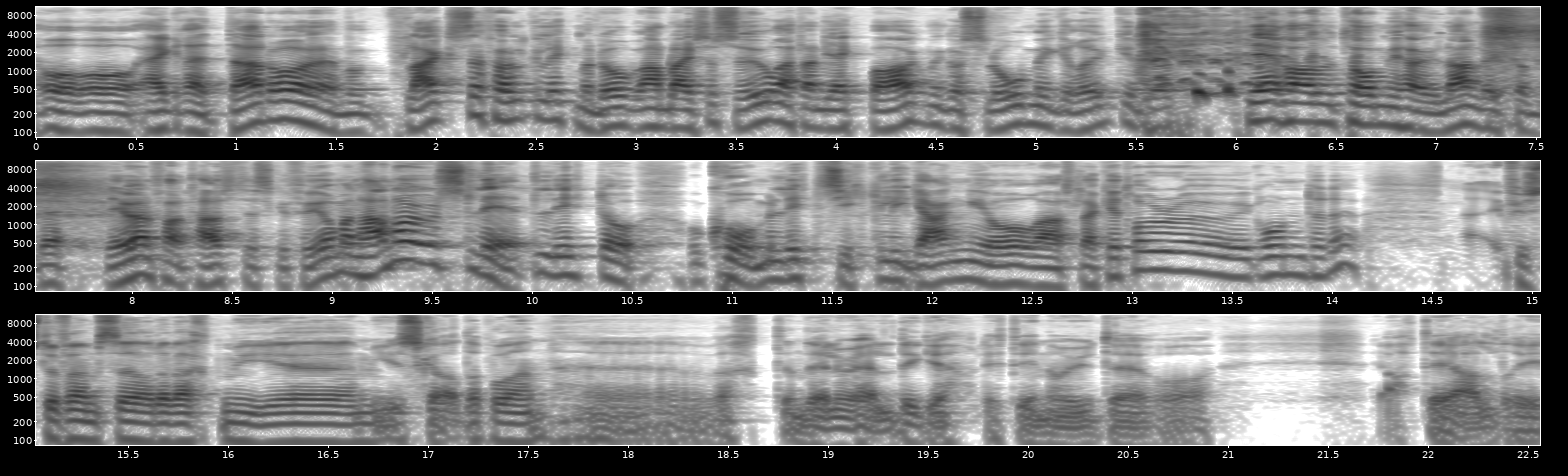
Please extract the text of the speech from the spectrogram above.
og, og jeg redda da. Flagg selvfølgelig, men da, han ble så sur at han gikk bak meg og slo meg i ryggen. Der, der har du Tommy Høiland, liksom. Det, det er jo en fantastisk fyr. Men han har jo slitt litt og, og kommet litt skikkelig i gang i år, Aslak. Hva tror du er grunnen til det? Først og fremst har det vært mye, mye skader på han. Eh, vært en del uheldige, litt inn og ut der. Og ja, det er aldri,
